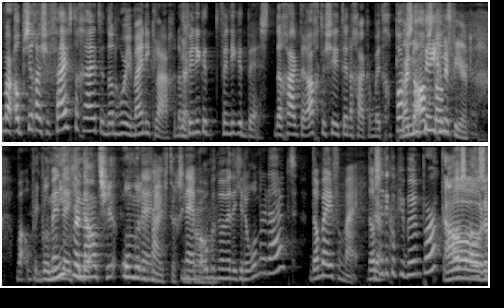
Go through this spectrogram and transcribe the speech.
Maar op zich als je 50 rijdt, dan hoor je mij niet klagen. Dan Nee. vind, ik het, vind ik het best. Dan ga ik erachter zitten en dan ga ik er met Maar gepaste niet afstand... 49. Maar op het Ik wil moment niet dat mijn je naaldje onder Nee. de 50 zien Nee, maar op het moment dat je eronder duikt, dan ben je van mij. Dan Ja. zit ik op je bumper. Oh, Als, als dat ik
